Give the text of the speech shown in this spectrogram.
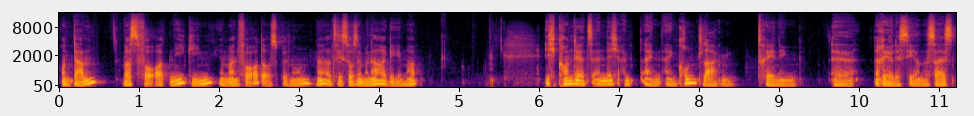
Und dann, was vor Ort nie ging, in meinen Vorortausbildungen, ne, als ich so Seminare gegeben habe, ich konnte jetzt endlich ein, ein, ein Grundlagentraining äh, realisieren. Das heißt,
